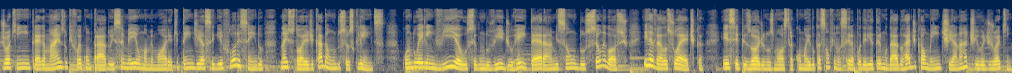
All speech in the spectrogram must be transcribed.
Joaquim entrega mais do que foi comprado e semeia uma memória que tende a seguir florescendo na história de cada um dos seus clientes. Quando ele envia o segundo vídeo, reitera a missão do seu negócio e revela sua ética. Esse episódio nos mostra como a educação financeira poderia ter mudado radicalmente a narrativa de Joaquim.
